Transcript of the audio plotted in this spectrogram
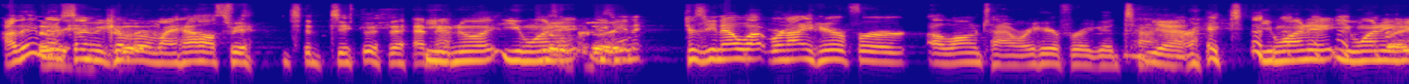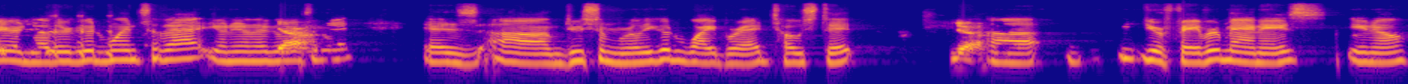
I think Those next are time you come good. over to my house, we have to do that. You know what? You want So to. Good. because you know what? We're not here for a long time. We're here for a good time, Yeah. right? you want to you want to hear another good one to that you want another good Yeah. one to that is um, do some really good white bread toast it Yeah. uh, your favorite mayonnaise you know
